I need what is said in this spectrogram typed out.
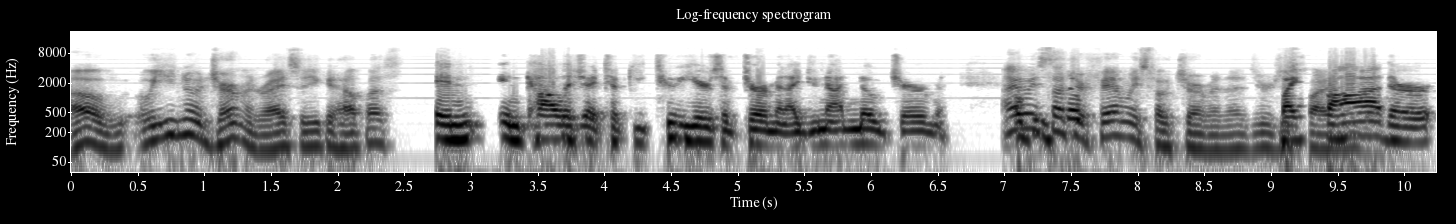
Oh, well, you know German, right? So you could help us. In in college, I took two years of German. I do not know German. I always Okay, thought so- your family spoke German. That you were just my father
